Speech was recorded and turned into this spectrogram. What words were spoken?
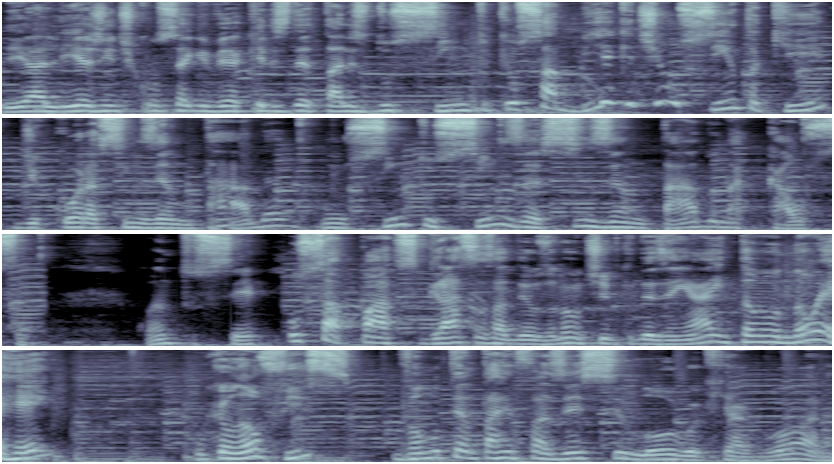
E ali a gente consegue ver aqueles detalhes do cinto, que eu sabia que tinha um cinto aqui, de cor acinzentada, um cinto cinza cinzentado na calça. Quanto C. Os sapatos, graças a Deus, eu não tive que desenhar, então eu não errei. O que eu não fiz, vamos tentar refazer esse logo aqui agora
